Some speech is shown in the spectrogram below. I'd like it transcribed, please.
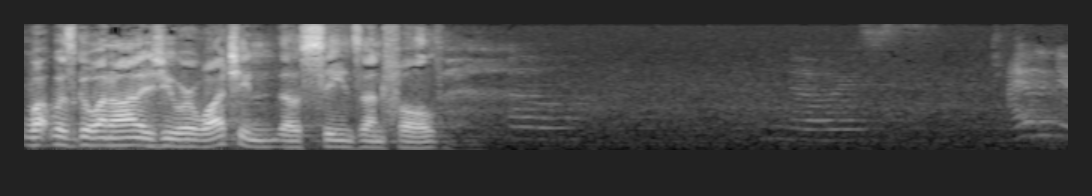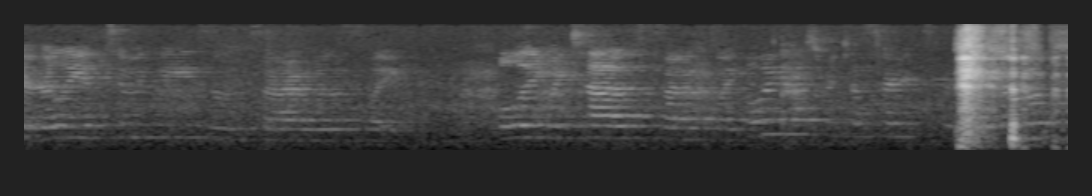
what was going on as you were watching those scenes unfold? I would get really intimidies and so I was like pulling my tests and I was like, my gosh, my test hurts.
